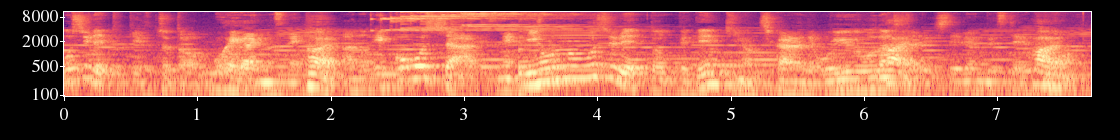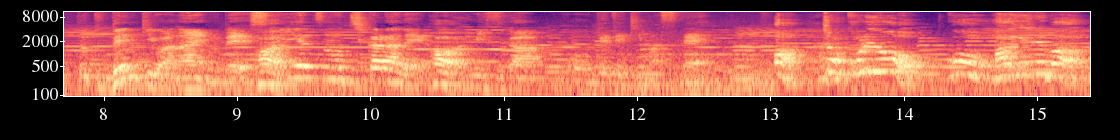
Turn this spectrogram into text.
ウォシュレットっていうとちょっと語弊がありますね、はい。あのエコウォッシャーですね。日本のウォシュレットって電気の力でお湯を出したりしてるんですけれども、はい。ちょっと電気はないので、はい。水圧の力ではい。水がこう出てきますね、あじゃあこれをこう曲げれば。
